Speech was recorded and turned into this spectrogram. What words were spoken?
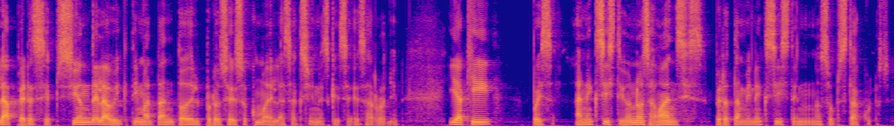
la percepción de la víctima tanto del proceso como de las acciones que se desarrollen. Y aquí, pues, han existido unos avances, pero también existen unos obstáculos.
